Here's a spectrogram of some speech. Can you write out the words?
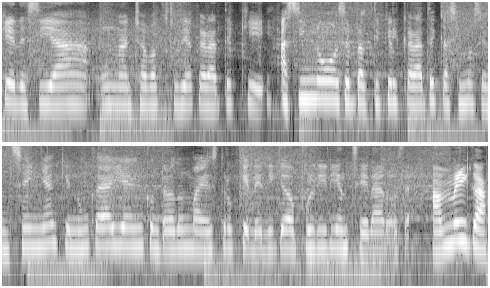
que decía una chava que estudia karate que así no se practica el karate, que así no se enseña, que nunca haya encontrado un maestro que le diga pulir y encerar. O sea, amiga,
